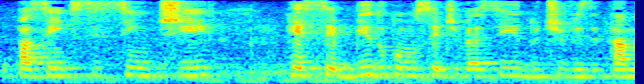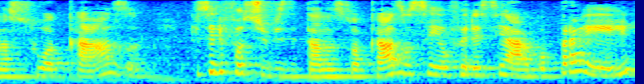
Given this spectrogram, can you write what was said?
O paciente se sentir recebido como se ele tivesse ido te visitar na sua casa? que se ele fosse te visitar na sua casa, você ia oferecer água para ele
